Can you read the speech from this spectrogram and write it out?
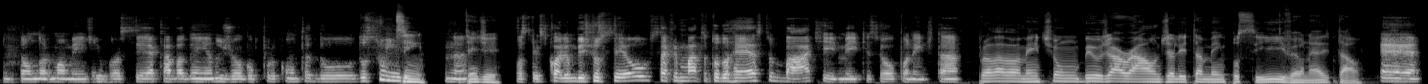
Então normalmente você acaba ganhando o jogo por conta do, do swing. Sim, né? entendi. Você escolhe um bicho seu, mata todo o resto, bate e meio que o seu oponente tá. Provavelmente um build around ali também possível, né? E tal. É,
